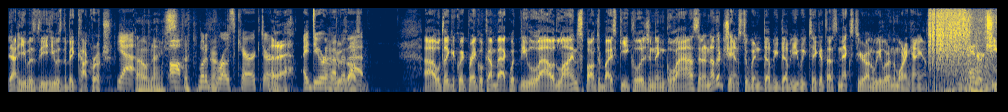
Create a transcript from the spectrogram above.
yeah. He was the he was the big cockroach. Yeah. Oh, nice. Oh, what a gross character. Ugh. I do Yeah, he remember was that. awesome. Uh, we'll take a quick break. We'll come back with the Loud Line, sponsored by Ski Collision and Glass, and another chance to win WWE tickets. That's next here on Wheeler in the Morning. Hang on. Energy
